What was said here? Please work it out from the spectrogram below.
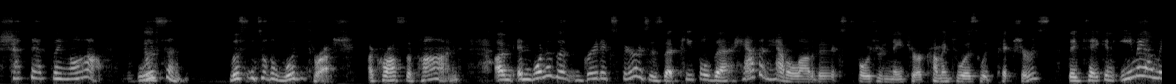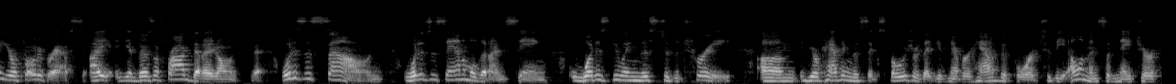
Shut that thing off. Mm-hmm. Listen, listen to the wood thrush across the pond. Um, and one of the great experiences that people that haven't had a lot of exposure to nature are coming to us with pictures they've taken. Email me your photographs. I you know, there's a frog that I don't. What is this sound? What is this animal that I'm seeing? What is doing this to the tree? Um, you're having this exposure that you've never had before to the elements of nature,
